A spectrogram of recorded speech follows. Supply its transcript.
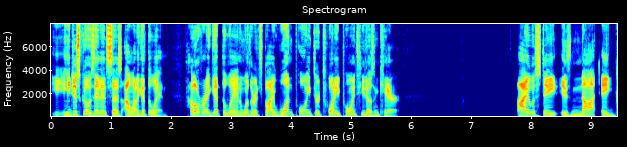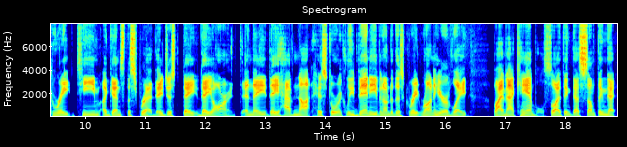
he just goes in and says, I want to get the win. However, I get the win, whether it's by one point or 20 points, he doesn't care. Iowa State is not a great team against the spread. They just they they aren't, and they they have not historically been, even under this great run here of late by Matt Campbell. So I think that's something that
